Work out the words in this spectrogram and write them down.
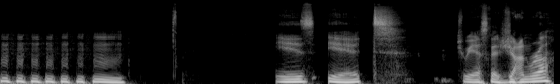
is it? Should we ask a genre,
